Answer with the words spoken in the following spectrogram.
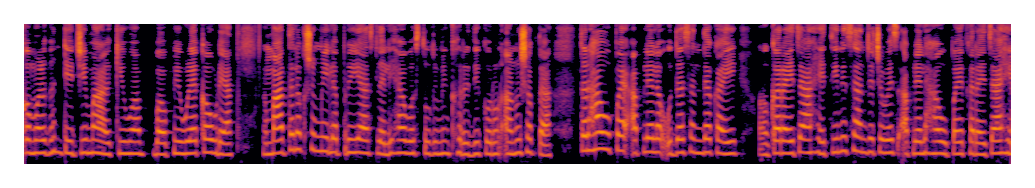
कमळघंटेची माळ किंवा पिवळ्या कवड्या माता लक्ष्मीला प्रिय असलेली ह्या वस्तू तुम्ही खरेदी करून आणू शकता. तर हा उपाय आपल्याला उद्या संध्याकाळी करायचा करायचा आहे? तिन्ही सांजेच्या वेळेस आपल्याला हा उपाय करायचा आहे.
